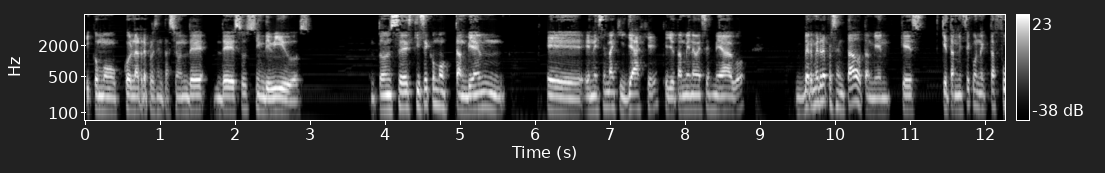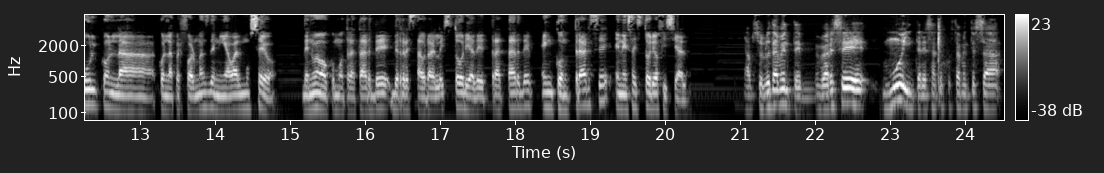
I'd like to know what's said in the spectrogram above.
y como con la representación de, esos individuos. Entonces quise como también eh, en ese maquillaje que yo también a veces me hago, verme representado también, que es que también se conecta full con la, con la performance de Niaba al museo. De nuevo, como tratar de, de restaurar la historia, de tratar de encontrarse en esa historia oficial. Absolutamente. Me parece muy interesante justamente esa,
